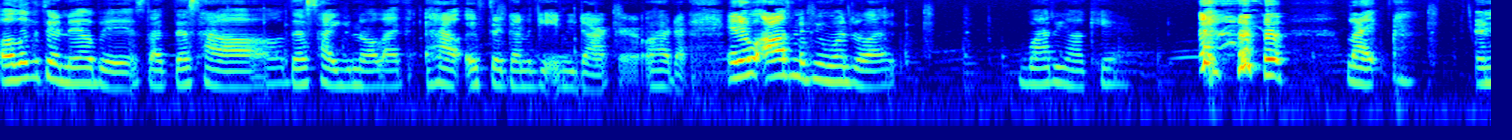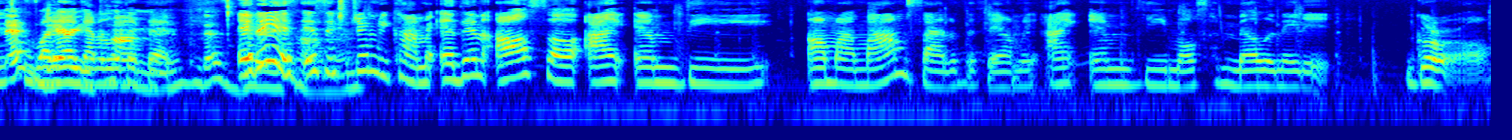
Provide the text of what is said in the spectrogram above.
"Oh, look at their nail beds." Like that's how that's how you know like how if they're gonna get any darker or how dark. And it would always make me wonder like, why do y'all care? like And that's Why very gotta look at common. that? That's it is. is. It's extremely common. And then also, I am the on my mom's side of the family. I am the most melanated girl.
